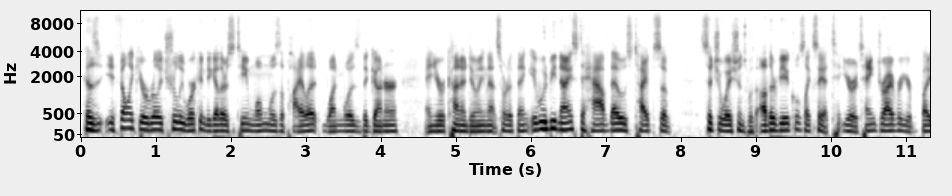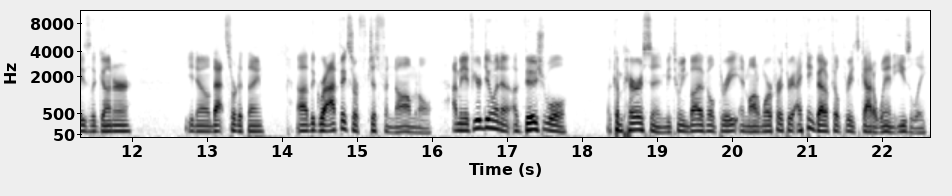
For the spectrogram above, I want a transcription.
because it felt like you were really truly working together as a team. One was the pilot, one was the gunner, and you were kind of doing that sort of thing. It would be nice to have those types of situations with other vehicles, like say a t- you're a tank driver, your buddy's the gunner, you know that sort of thing. Uh, the graphics are f- just phenomenal. I mean, if you're doing a, a visual a comparison between Battlefield 3 and Modern Warfare 3, I think Battlefield 3's got to win easily.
